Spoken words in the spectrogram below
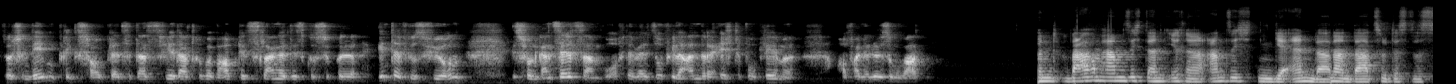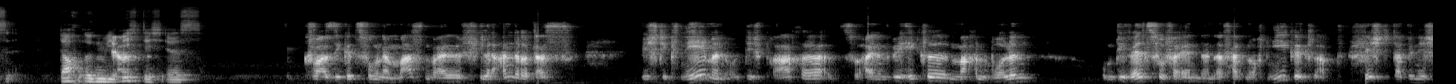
solche Nebenkriegsschauplätze, dass wir darüber überhaupt jetzt lange Diskussion, äh, Interviews führen, ist schon ganz seltsam, wo auf der Welt so viele andere echte Probleme auf eine Lösung warten. Und warum haben sich dann Ihre Ansichten geändert dann dazu, dass das doch irgendwie ja. wichtig ist? Quasi gezwungenermaßen, weil viele andere das wichtig nehmen und die Sprache zu einem Vehikel machen wollen, um die Welt zu verändern. Das hat noch nie geklappt. Nicht, da bin ich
